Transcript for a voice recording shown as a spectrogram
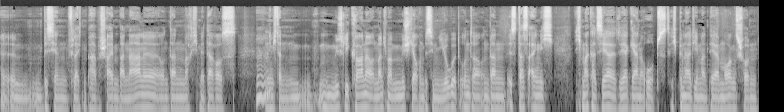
äh, ein bisschen, vielleicht ein paar Scheiben Banane und dann mache ich mir daraus, mhm. nehme ich dann Müsli-Körner und manchmal mische ich auch ein bisschen Joghurt unter und dann ist das eigentlich, ich mag halt sehr, sehr gerne Obst. Ich bin halt jemand, der morgens schon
